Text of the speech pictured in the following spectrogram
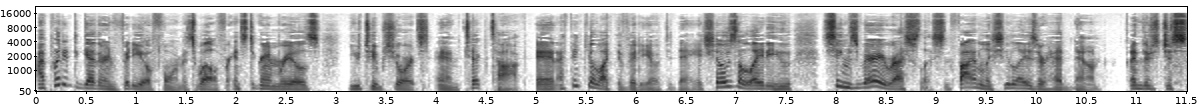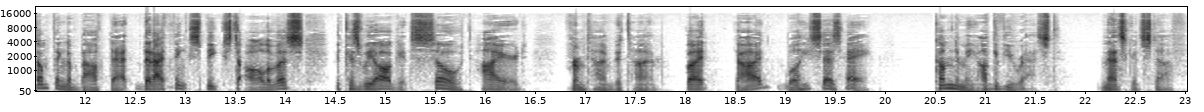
I put it together in video form as well for Instagram Reels, YouTube Shorts, and TikTok. And I think you'll like the video today. It shows a lady who seems very restless, and finally she lays her head down. And there's just something about that that I think speaks to all of us because we all get so tired from time to time. But God, well, He says, hey, come to me. I'll give you rest. And that's good stuff.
